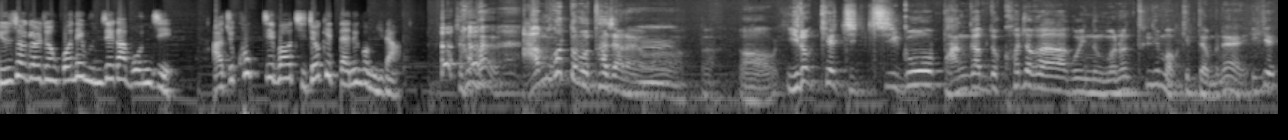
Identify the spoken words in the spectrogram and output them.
윤석열 정권의 문제가 뭔지 아주 콕 집어 지적했다는 겁니다. 정말 아무것도 못 하잖아요. 어, 이렇게 지치고 반감도 커져가고 있는 거는 틀림없기 때문에 이게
